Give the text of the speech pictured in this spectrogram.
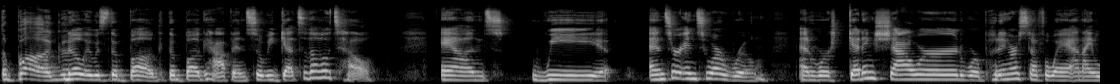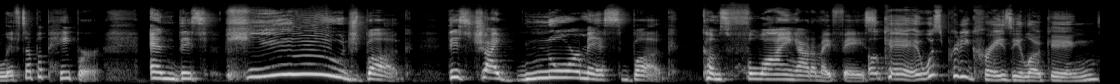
The bug. No, it was the bug. The bug happened. So we get to the hotel and we enter into our room and we're getting showered, we're putting our stuff away, and I lift up a paper and this huge bug, this ginormous bug comes flying out of my face. Okay, it was pretty crazy looking.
